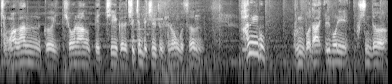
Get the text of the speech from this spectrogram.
정확한 그 현황 배치, 그 실전 배치를 쭉 해놓은 것은 한국 군보다 일본이 훨씬 더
